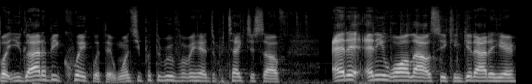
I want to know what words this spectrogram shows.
but you got to be quick with it. Once you put the roof over your head to protect yourself, edit any wall out so you can get out of here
